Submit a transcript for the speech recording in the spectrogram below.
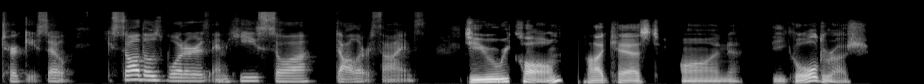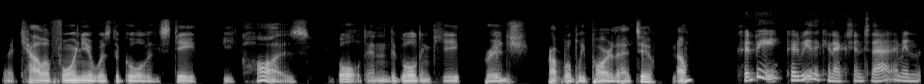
Turkey. So he saw those waters and he saw dollar signs. Do you recall podcast on the gold rush that California was the golden state because gold and the Golden Gate Bridge probably part of that too. No, could be, could be the connection to that. I mean,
